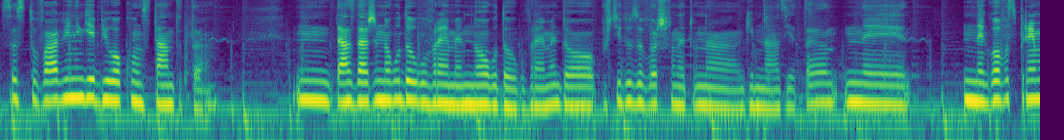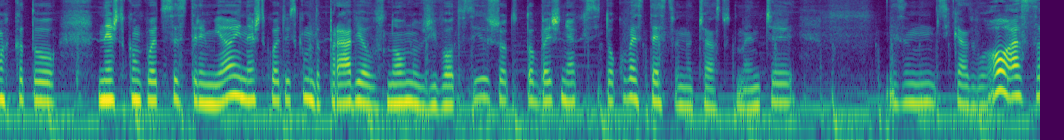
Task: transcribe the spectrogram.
С това винаги е било константата. Аз даже много дълго време, много дълго време, до, почти до завършването на гимназията, не, не го възприемах като нещо към което се стремя и нещо, което искам да правя основно в живота си, защото то беше някакси толкова естествена част от мен, че не съм си казвала, о, аз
